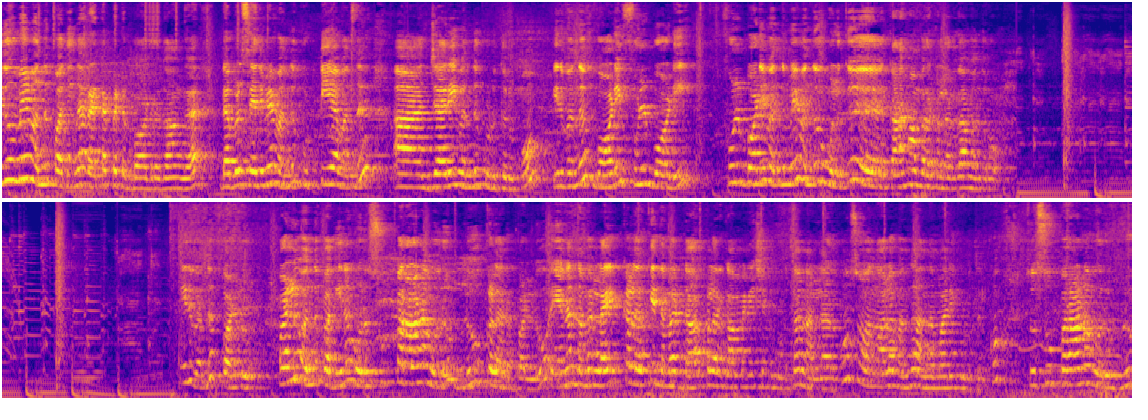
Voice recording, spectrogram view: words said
இதுவுமே வந்து பார்த்தீங்கன்னா ரெட்டப்பெட்ட பார்டர் தாங்க. டபுள் சைடுமே வந்து குட்டியாக வந்து ஜரி வந்து கொடுத்துருக்கோம். இது வந்து பாடி ஃபுல் பாடி ஃபுல் பாடி வந்துமே வந்து உங்களுக்கு கனகாம்பர கலர் தான் வந்துடும் இது வந்து பல்லு. பல்லு வந்து பார்த்தீங்கன்னா ஒரு சூப்பரான ஒரு ப்ளூ கலர் பல்லு. ஏன்னா இந்த மாதிரி லைட் கலருக்கு இந்த மாதிரி டார்க் கலர் காம்பினேஷன் கொடுத்தா நல்லாயிருக்கும் ஸோ அதனால் வந்து அந்த மாதிரி கொடுத்துருக்கோம். ஸோ சூப்பரான ஒரு ப்ளூ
